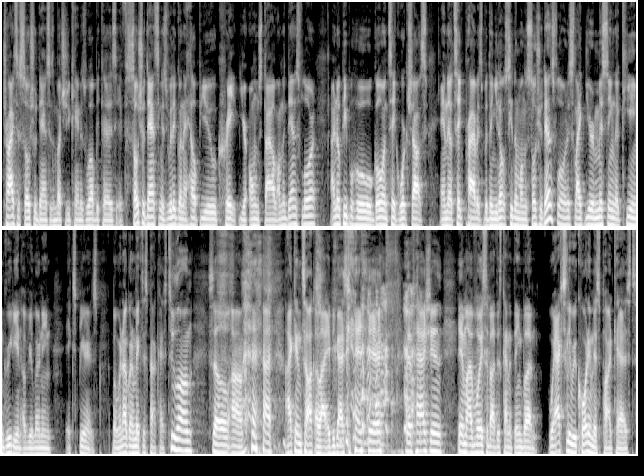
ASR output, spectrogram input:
try to social dance as much as you can as well because if social dancing is really going to help you create your own style on the dance floor i know people who go and take workshops and they'll take privates but then you don't see them on the social dance floor and it's like you're missing the key ingredient of your learning experience but we're not going to make this podcast too long so um, i can talk a lot if you guys can hear the passion in my voice about this kind of thing but we're actually recording this podcast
